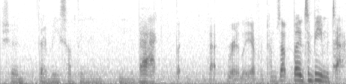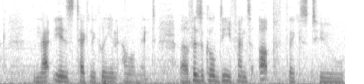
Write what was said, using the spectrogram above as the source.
should there be something in, in the back, but that rarely ever comes up. But it's a beam attack, and that is technically an element. Uh, physical defense up thanks to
